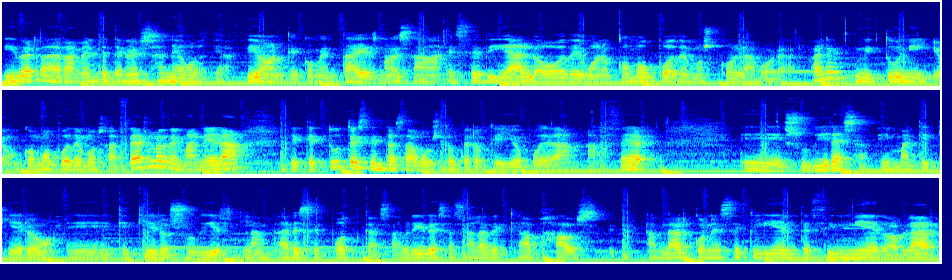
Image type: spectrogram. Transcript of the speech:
Y verdaderamente tener esa negociación que comentáis, ¿no? ese diálogo de, bueno, ¿cómo podemos colaborar? ¿Vale? Ni tú ni yo. ¿Cómo podemos hacerlo de manera de que tú te sientas a gusto, pero que yo pueda hacer eh, subir a esa cima que quiero, eh, que quiero subir, lanzar ese podcast, abrir esa sala de Clubhouse, hablar con ese cliente sin miedo, hablar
